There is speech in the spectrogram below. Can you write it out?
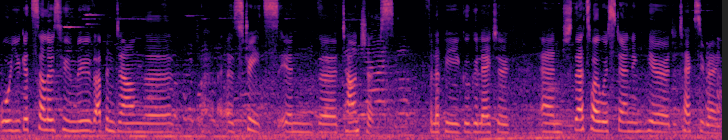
or you get sellers who move up and down the uh, streets in the townships, Philippi, Gugulethu, and that's why we're standing here at a taxi rank,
